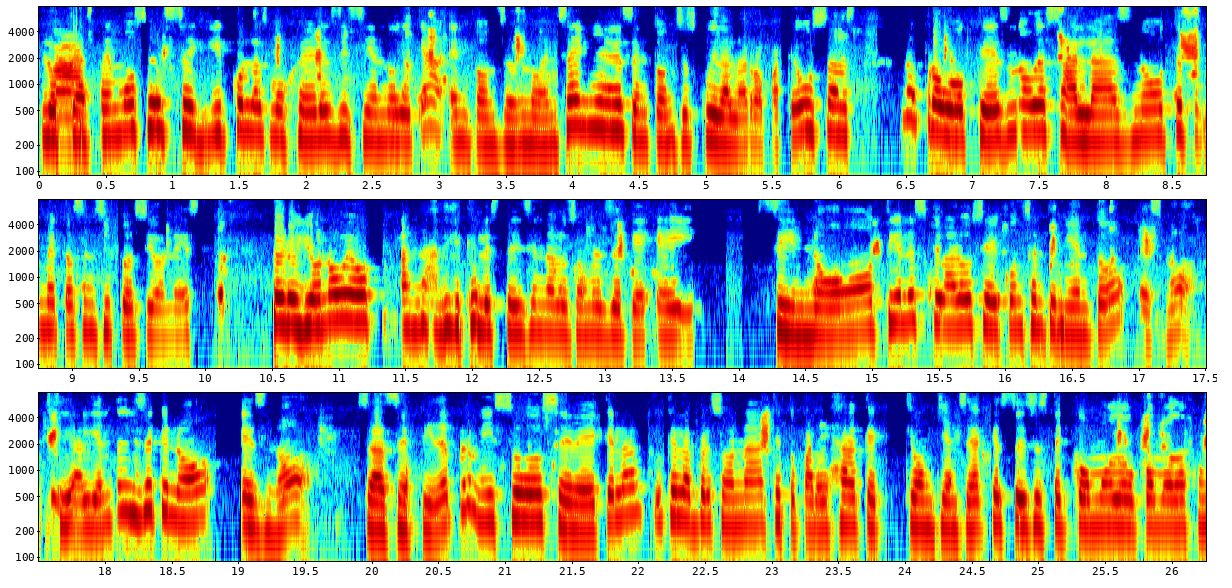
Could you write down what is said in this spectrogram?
Lo que hacemos es seguir con las mujeres diciendo de que, ah, entonces no enseñes, entonces cuida la ropa que usas, no provoques, no desalas, no te metas en situaciones. Pero yo no veo a nadie que le esté diciendo a los hombres de que, hey, si no tienes claro si hay consentimiento, es no. Si alguien te dice que no, es no. O sea, se pide permiso, se ve que la, que la persona, que tu pareja, que, con quien sea que estés, esté cómodo, cómoda con,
